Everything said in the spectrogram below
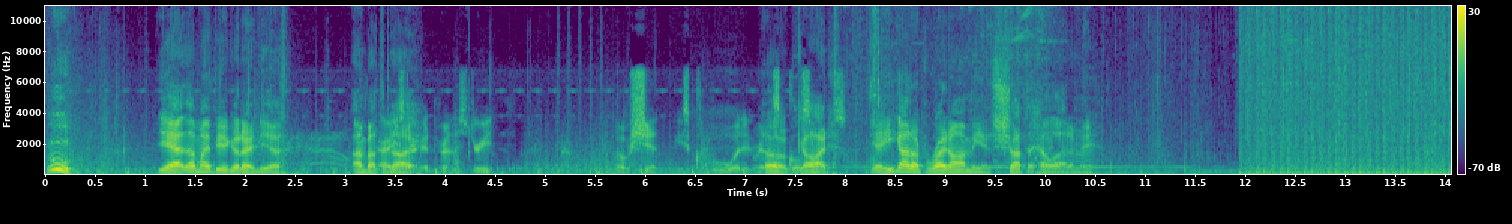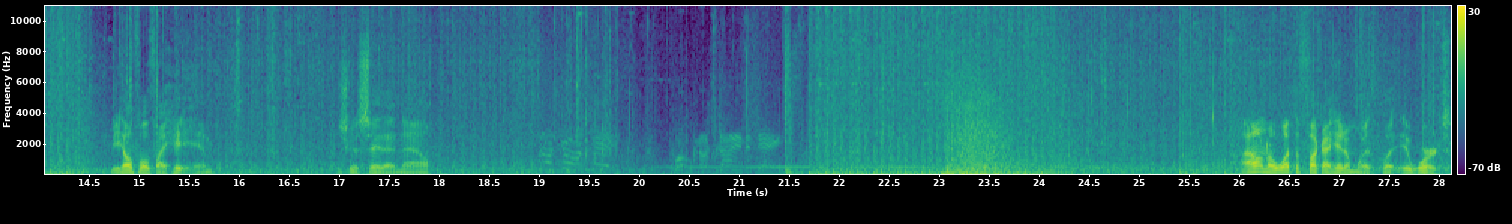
we need to. Ooh. Yeah, that might be a good idea. I'm about to Alright, you die. start heading for the street. Oh shit, he's Ooh, I didn't realize Oh, God. Yeah, he got up right on me and shot the hell out of me. Be helpful if I hit him. Just gonna say that now. I don't know what the fuck I hit him with, but it worked.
